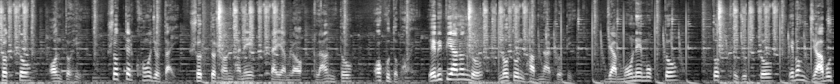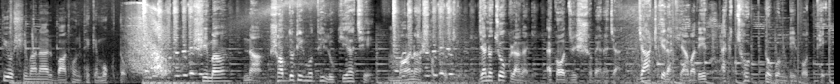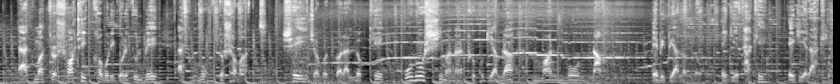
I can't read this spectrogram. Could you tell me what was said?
সত্য অন্তহীন সত্যের খোঁজও তাই সত্য সন্ধানে তাই আমরা অক্লান্ত অকুতভয় এবিপি আনন্দ নতুন ভাবনার প্রতীক যা মনে মুক্ত তথ্যে যুক্ত এবং যাবতীয় সীমানার বাঁধন থেকে মুক্ত। সীমা না শব্দটির মধ্যে লুকিয়ে আছে মানা শব্দটি, যেন চোখ রাঙানি, এক অদৃশ্য ব্যানাজার যা আটকে রাখে আমাদের এক ছোট্ট গণ্ডির মধ্যে। একমাত্র সঠিক খবরই গড়ে তুলবে এক মুক্ত সমাজ। সেই জগৎ গড়ার লক্ষ্যে কোনো সীমানার ঠুকুটি আমরা মানব না। এবিপি আনন্দ, এগিয়ে থাকে, এগিয়ে রাখে।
